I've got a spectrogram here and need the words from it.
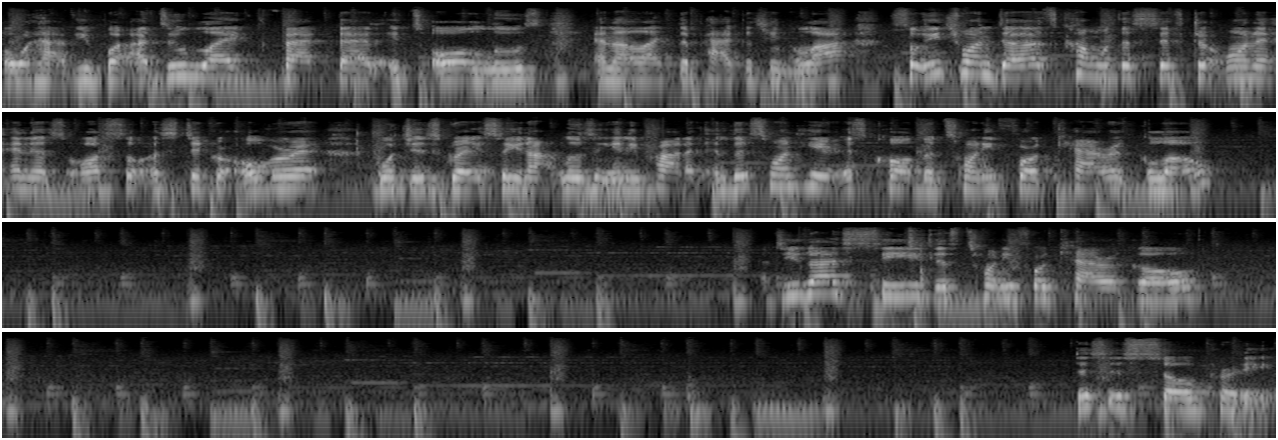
or what have you. But I do like the fact that it's all loose, and I like the packaging a lot. So each one does come with a sifter on it, and it's also a sticker over it, which is great, so you're not losing any product. And this one here is called the 24 Karat Glow. Do you guys see this 24 karat gold? This is so pretty.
